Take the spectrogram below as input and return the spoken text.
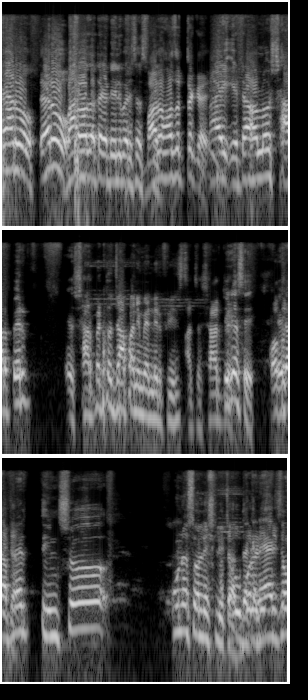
তেরো। তেরো? বারো হাজার টাকা ডেলিভারি চার্জ বারো হাজার টাকায়? ভাই এটা হলো শার্পের শার্পের তো জাপানি ব্র্যান্ডের ফ্রিজ আচ্ছা ঠিক আছে? এটা আপনার তিনশো উনচল্লিশ লিটার। আচ্ছা, দেখেন একদম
